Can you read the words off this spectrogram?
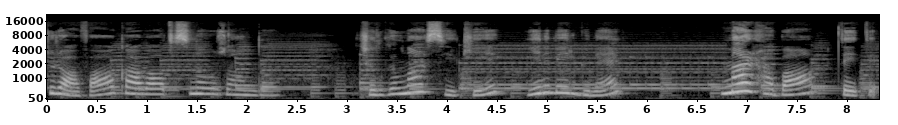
Zürafa kahvaltısına uzandı. Çılgınlar silki yeni bir güne merhaba dedi.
